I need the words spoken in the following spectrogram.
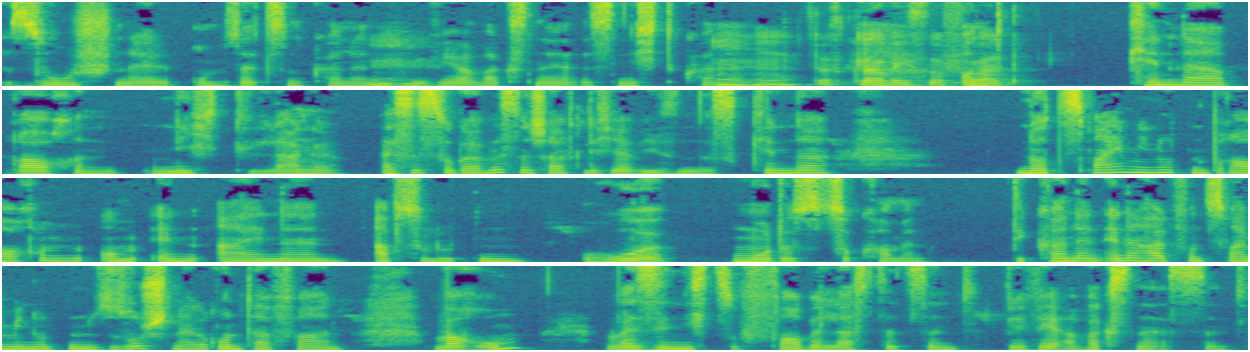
so schnell umsetzen können, mhm. wie wir Erwachsene es nicht können. Mhm, das glaube ich sofort. Und Kinder brauchen nicht lange. Es ist sogar wissenschaftlich erwiesen, dass Kinder nur zwei Minuten brauchen, um in einen absoluten Ruhemodus zu kommen. Die können innerhalb von zwei Minuten so schnell runterfahren. Warum? Weil sie nicht so vorbelastet sind, wie wir Erwachsene es sind.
